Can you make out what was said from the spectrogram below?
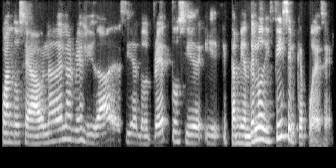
cuando se habla de las realidades y de los retos y, también de lo difícil que puede ser.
